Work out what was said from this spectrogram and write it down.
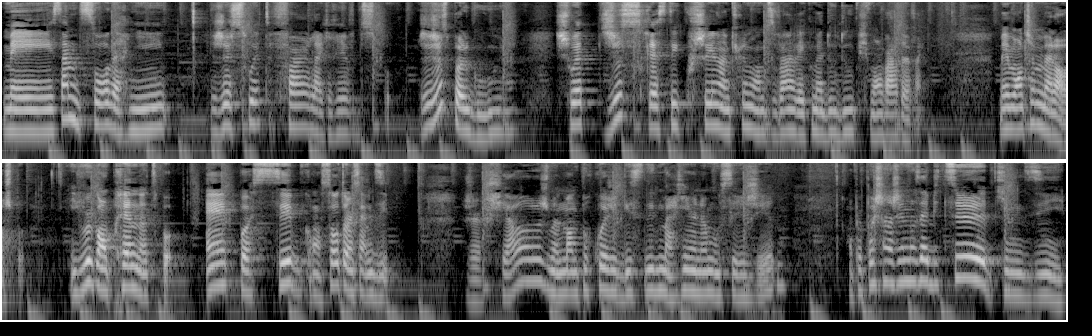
Mais samedi soir dernier, je souhaite faire la grève du spa. J'ai juste pas le goût. Je souhaite juste rester couché dans le creux de mon divan avec ma doudou puis mon verre de vin. Mais mon chum me lâche pas. Il veut qu'on prenne notre spa. Impossible qu'on saute un samedi. Je chiale, je me demande pourquoi j'ai décidé de marier un homme aussi rigide. On peut pas changer nos habitudes, qui me dit.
